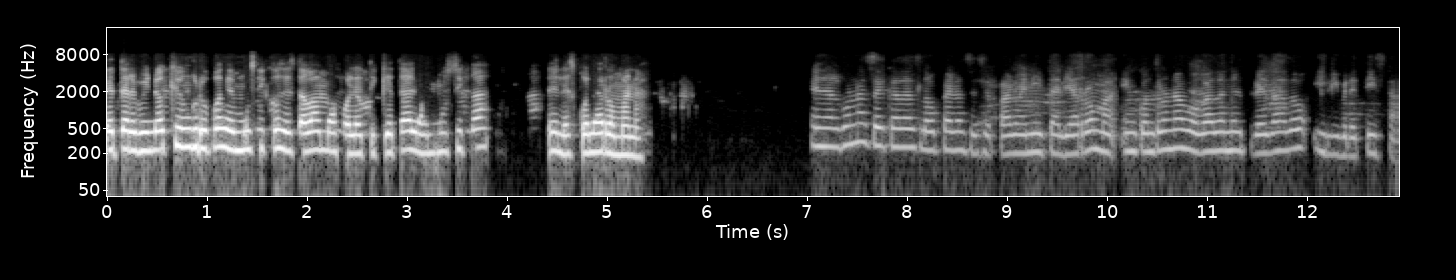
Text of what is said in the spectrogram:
determinó que un grupo de músicos estaban bajo la etiqueta de la música de la escuela romana. En algunas décadas la ópera se separó en Italia-Roma, encontró un abogado en el predado y libretista.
